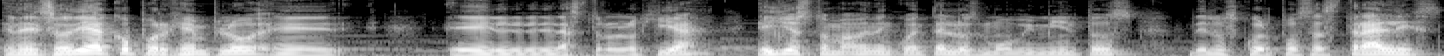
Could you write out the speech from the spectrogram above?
el zodiaco, por ejemplo, eh, el- la astrología, ellos tomaban en cuenta los movimientos de los cuerpos astrales.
